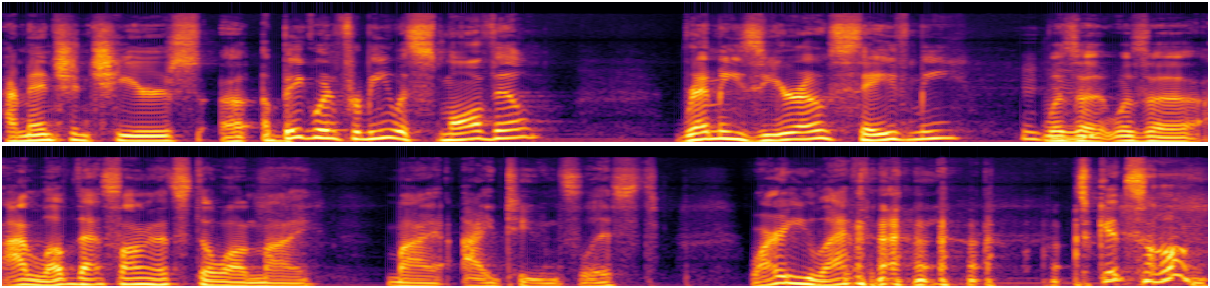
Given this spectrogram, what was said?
I mentioned Cheers. Uh, a big one for me was Smallville. Remy Zero, Save Me was mm-hmm. a was a. I love that song. That's still on my my iTunes list. Why are you laughing? At me? it's a good song.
